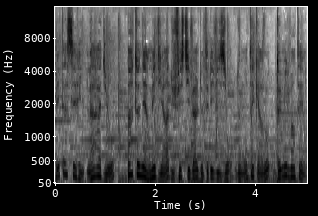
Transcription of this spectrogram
Beta Série La Radio, partenaire média du Festival de télévision de Monte-Carlo 2021.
